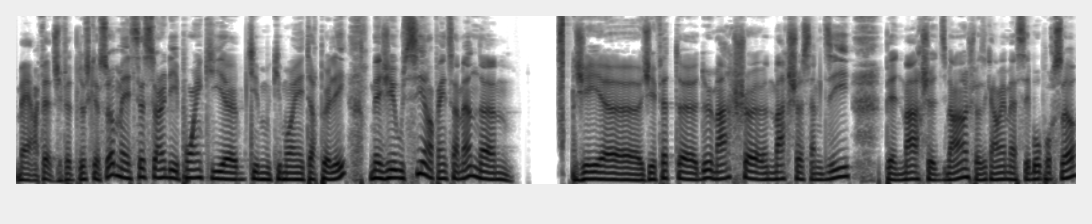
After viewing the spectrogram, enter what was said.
ben, en fait, j'ai fait plus que ça, mais ça, c'est un des points qui, euh, qui, qui m'a interpellé. Mais j'ai aussi, en fin de semaine, euh, j'ai euh, j'ai fait euh, deux marches, euh, une marche samedi, puis une marche dimanche. Je faisais quand même assez beau pour ça.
